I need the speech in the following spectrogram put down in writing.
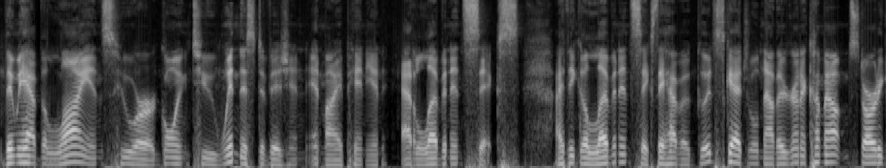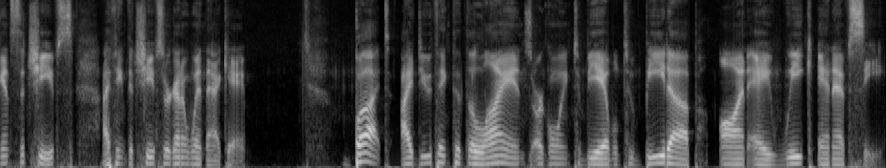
Then we have the Lions, who are going to win this division, in my opinion, at 11 and 6. I think 11 and 6. They have a good schedule. Now they're going to come out and start against the Chiefs. I think the Chiefs are going to win that game. But I do think that the Lions are going to be able to beat up on a weak NFC.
